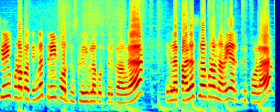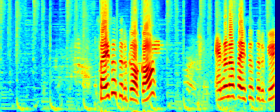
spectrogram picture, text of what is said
ஸ்லீவ் கூட பாத்தீங்கன்னா த்ரீ ஃபோர்த் ஸ்லீவ்ல கொடுத்துருக்காங்க. இதுல கலர்ஸ்லாம் கூட நிறைய இருக்குது போல. சைசஸ் இருக்கு அக்கா. என்னென்ன சைசஸ் இருக்கு?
